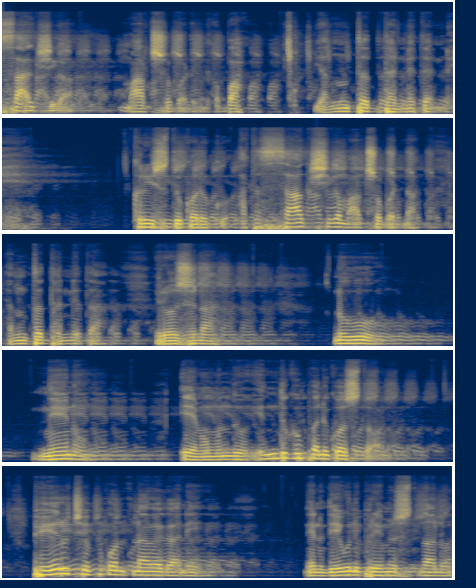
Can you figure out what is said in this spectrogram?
సాక్షిగా మార్చబడింది అబ్బా ఎంత ధన్యతండి క్రీస్తు కొరకు అత సాక్షిగా మార్చబడిన ఎంత ధన్యత ఈ రోజున నువ్వు నేను ఏమో ముందు ఎందుకు పనికొస్తావు పేరు చెప్పుకుంటున్నావే కానీ నేను దేవుని ప్రేమిస్తున్నాను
